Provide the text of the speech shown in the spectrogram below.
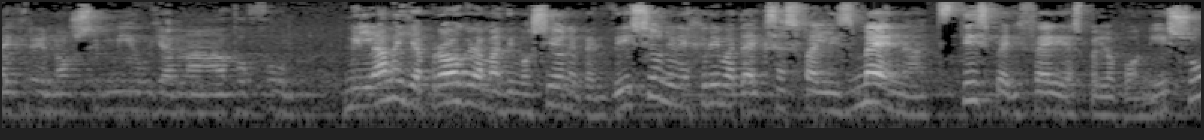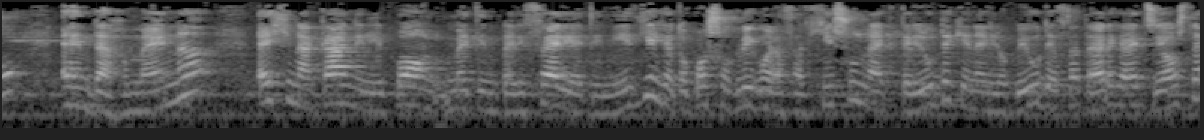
μέχρι ενός σημείου για να na Avafone. Μιλάμε για πρόγραμμα δημοσίων επενδύσεων, είναι χρήματα εξασφαλισμένα της περιφέρειας Πελοποννήσου, ενταγμένα έχει να κάνει λοιπόν με την περιφέρεια την ίδια για το πόσο γρήγορα θα αρχίσουν να εκτελούνται και να υλοποιούνται αυτά τα έργα έτσι ώστε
